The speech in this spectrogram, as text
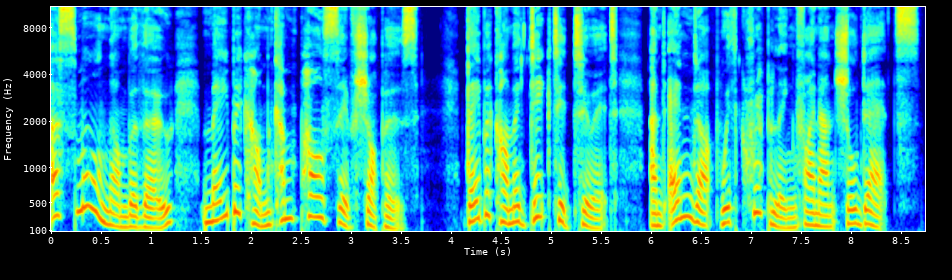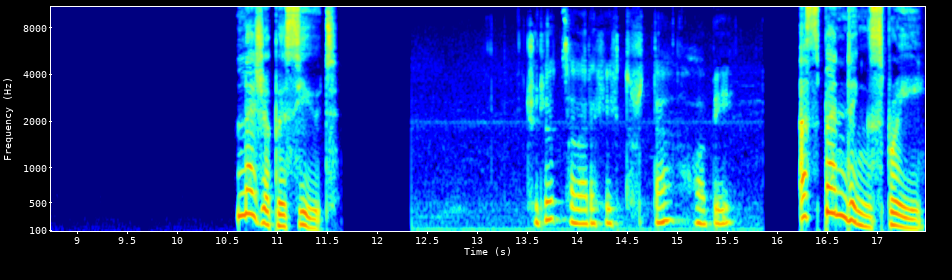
A small number, though, may become compulsive shoppers. They become addicted to it and end up with crippling financial debts. Leisure pursuit. Чөлөөт цагаараа хийх туртай хобби. A spending spree.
